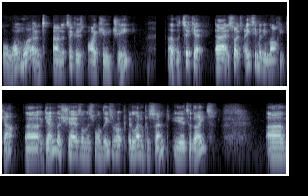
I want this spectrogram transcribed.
one word, and the ticker is IQG. Uh, the ticket, uh, so it's 80 million market cap. Uh, again, the shares on this one, these are up 11% year to date. Uh,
